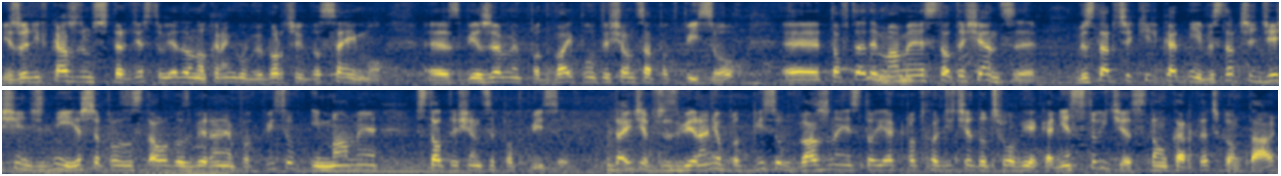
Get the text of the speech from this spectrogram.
Jeżeli w każdym z 41 okręgów wyborczych do Sejmu e, zbierzemy po 2,5 tysiąca podpisów, e, to wtedy mamy 100 tysięcy. Wystarczy kilka dni, wystarczy 10 dni, jeszcze pozostało do zbierania podpisów i mamy 100 tysięcy podpisów. Pamiętajcie, przy zbieraniu podpisów ważne jest to, jak podchodzicie do człowieka. Nie stójcie z tą karteczką tak,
